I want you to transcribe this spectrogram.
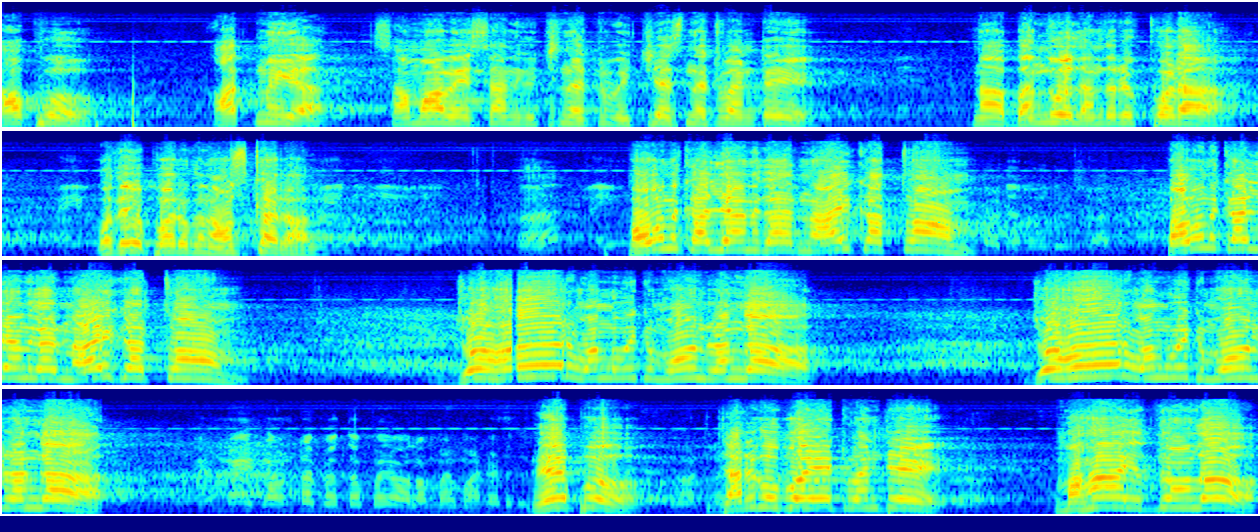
కాపు ఆత్మీయ సమావేశానికి ఇచ్చినట్టు ఇచ్చేసినటువంటి నా బంధువులందరికీ కూడా ఉదయపూర్వక నమస్కారాలు. పవన్ కళ్యాణ్ గారి నాయకత్వం. పవన్ కళ్యాణ్ గారి నాయకత్వం. జోహార్ వంగవీటి మోహన్ రంగా. జోహార్ వంగవీటి మోహన్ రంగా. రేపు జరగబోయేటువంటి మహాయుద్ధంలో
